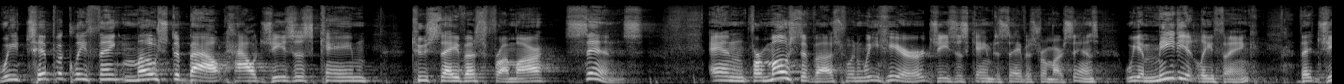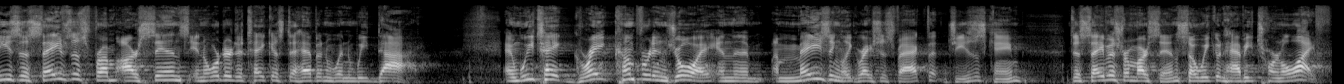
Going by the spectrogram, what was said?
we typically think most about how Jesus came to save us from our sins. And for most of us, when we hear Jesus came to save us from our sins, we immediately think that Jesus saves us from our sins in order to take us to heaven when we die. And we take great comfort and joy in the amazingly gracious fact that Jesus came to save us from our sins so we can have eternal life,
